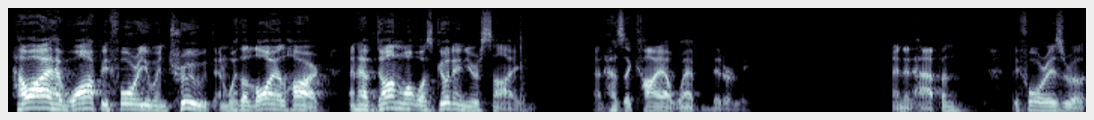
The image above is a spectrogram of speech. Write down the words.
how I have walked before you in truth and with a loyal heart, and have done what was good in your sight. And Hezekiah wept bitterly. And it happened before Israel,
